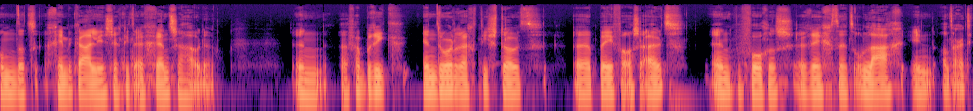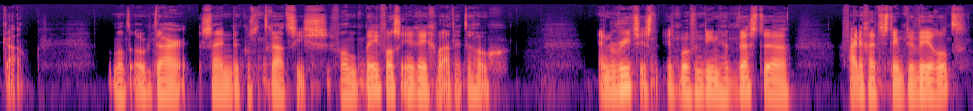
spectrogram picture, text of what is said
omdat chemicaliën zich niet aan grenzen houden. Een fabriek in Dordrecht die stoot PFAS uit en vervolgens richt het omlaag in Antarctica. Want ook daar zijn de concentraties van PFAS in regenwater te hoog. En REACH is, is bovendien het beste veiligheidssysteem ter wereld.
